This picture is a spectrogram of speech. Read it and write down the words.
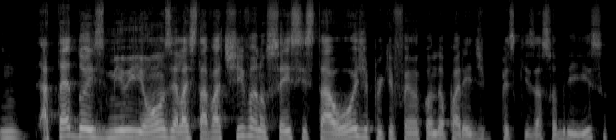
Hum, até 2011 ela estava ativa, não sei se está hoje, porque foi quando eu parei de pesquisar sobre isso.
